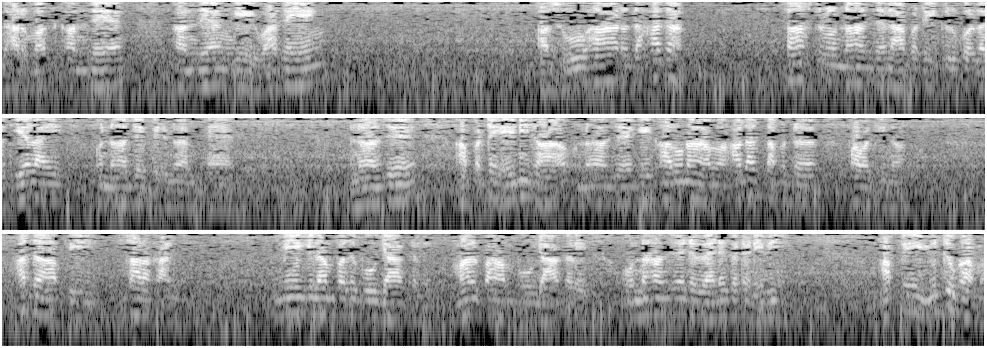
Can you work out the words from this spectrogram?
ධර්මස්කන්ධය කන්දයන්ගේ වශයෙන් 84000ක් ශාස්ත්‍රෝන් වහන්සේලා අපට ඉතුරු කළා කියලායි උන්වහන්සේ පිරිනවම් පෑ. උන්වහන්සේ අපට ඒ නිසා උන්වහන්සේගේ කරුණාව අදත් අපට පවතිනවා. අද අපි සලකන්නේ මේ ගිලම්පස පූජා කළේ මල් පහන් පූජා කළේ උන්වහන්සේට වැඩකට නෙවෙයි අපේ යුතුයකම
